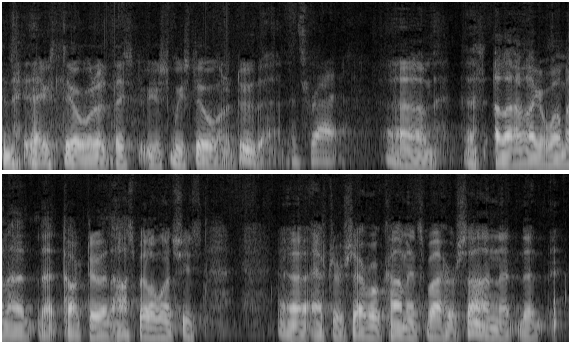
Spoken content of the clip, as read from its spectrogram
they still want to, they, we still want to do that. That's right. Um, like a woman I that talked to in the hospital once, she's, uh, after several comments by her son that, that,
